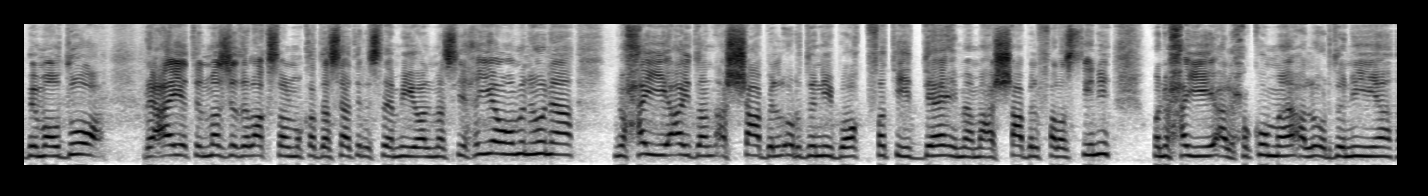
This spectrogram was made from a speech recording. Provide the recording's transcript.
بموضوع رعاية المسجد الأقصى والمقدسات الإسلامية والمسيحية. ومن هنا نحيي أيضا الشعب الأردني بوقفته الدائمة مع الشعب الفلسطيني ونحيي الحكومة الأردنية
